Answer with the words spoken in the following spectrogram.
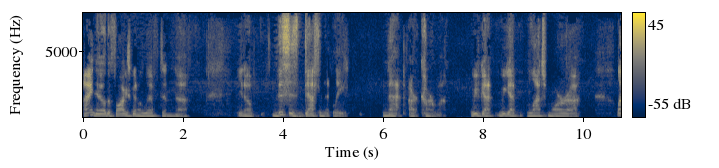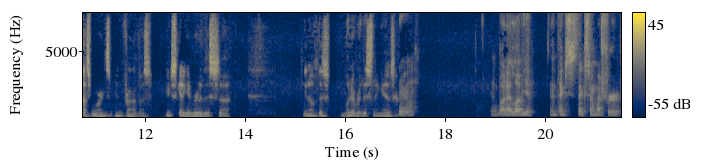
I know the fog's going to lift, and uh, you know this is definitely not our karma. We've got we got lots more, uh, lots more in, in front of us. We just got to get rid of this, uh, you know, this whatever this thing is. Yeah. But I love you, and thanks thanks so much for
